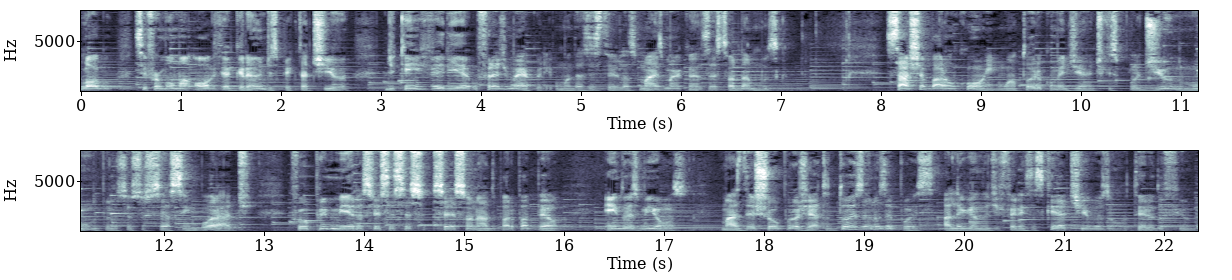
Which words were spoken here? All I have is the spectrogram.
Logo, se formou uma óbvia grande expectativa de quem viveria o Fred Mercury, uma das estrelas mais marcantes da história da música. Sacha Baron Cohen, um ator e comediante que explodiu no mundo pelo seu sucesso em Borat, foi o primeiro a ser selecionado para o papel em 2011 mas deixou o projeto dois anos depois, alegando diferenças criativas no roteiro do filme.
